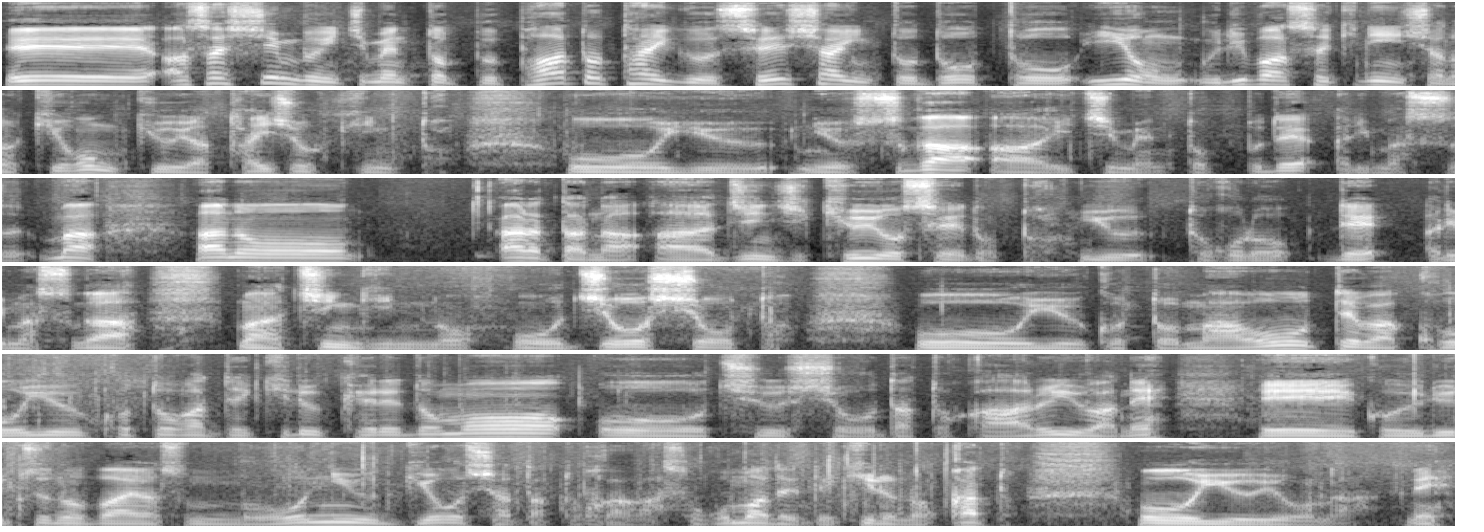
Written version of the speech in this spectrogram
えー、朝日新聞一面トップパート待遇正社員と同等イオン売り場責任者の基本給や退職金というニュースが一面トップであります。まああの新たな人事給与制度というところでありますが、まあ、賃金の上昇ということ、まあ、大手はこういうことができるけれども中小だとかあるいはね、えー、こういう流通の場合はその納入業者だとかがそこまでできるのかというようなね、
